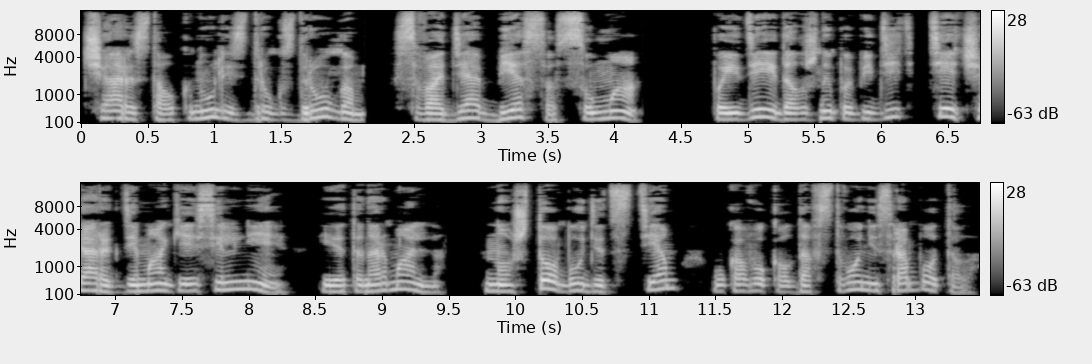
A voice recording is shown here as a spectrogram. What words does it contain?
чары столкнулись друг с другом, сводя беса с ума. По идее, должны победить те чары, где магия сильнее, и это нормально. Но что будет с тем, у кого колдовство не сработало?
